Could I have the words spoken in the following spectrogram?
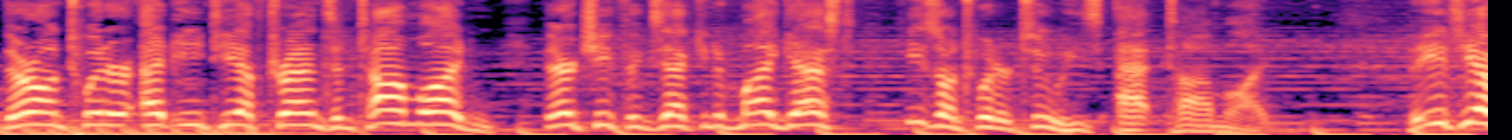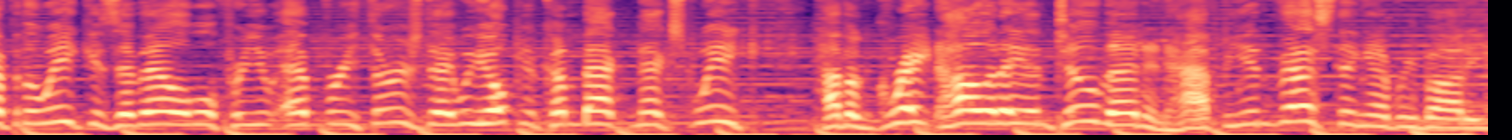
They're on Twitter at ETFtrends, and Tom Lydon, their chief executive, my guest, he's on Twitter too. He's at Tom Lydon. The ETF of the week is available for you every Thursday. We hope you come back next week. Have a great holiday until then and happy investing, everybody.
